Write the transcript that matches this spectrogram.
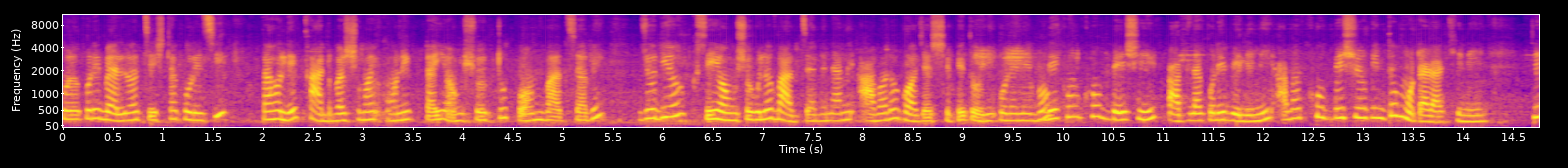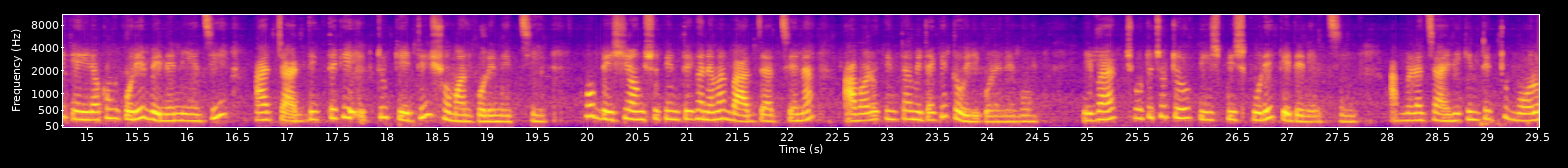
করে করে বেলবার চেষ্টা করেছি, তাহলে কাটবার সময় অনেকটাই অংশ একটু কম বাদ যাবে। যদিও সেই অংশগুলো বাদ যাবে না, আমি আবারও গজার শেপে তৈরি করে নেব। দেখুন, খুব বেশি পাতলা করে বেলে নিই আবার খুব বেশিও কিন্তু মোটা রাখিনি। ঠিক এই রকম করে বেলে নিয়েছি, আর চারদিক থেকে একটু কেটে সমান করে নিচ্ছি। খুব বেশি অংশ কিন্তু এখানে আমার বাদ যাচ্ছে না। আবারও কিন্তু আমি এটাকে তৈরি করে নেব। এবার ছোট ছোট পিস পিস করে কেটে নিচ্ছি। আপনারা চাইলে কিন্তু একটু বড়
